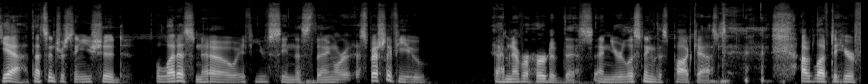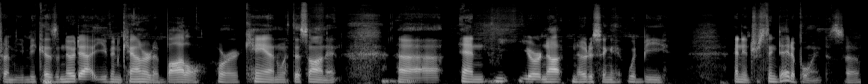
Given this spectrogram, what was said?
Yeah, that's interesting. You should let us know if you've seen this thing, or especially if you have never heard of this and you're listening to this podcast. I would love to hear from you because no doubt you've encountered a bottle or a can with this on it, uh, and you're not noticing it would be an interesting data point. So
